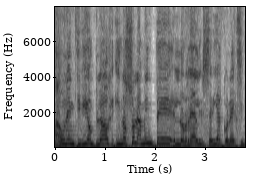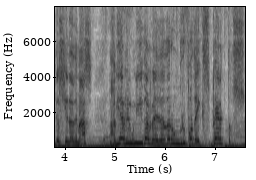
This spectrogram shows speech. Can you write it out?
a un MTV Unplugged y no solamente lo realizaría con éxito, sino además había reunido alrededor un grupo de expertos.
